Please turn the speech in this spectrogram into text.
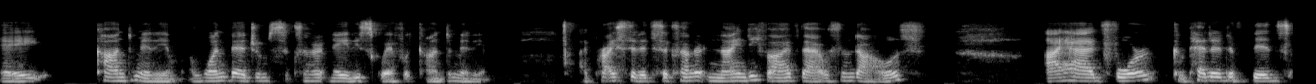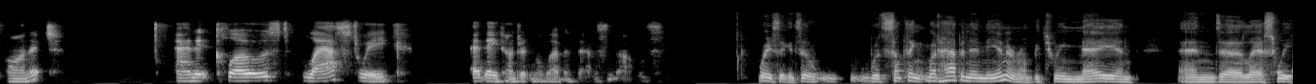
a condominium, a one bedroom, 680 square foot condominium. I priced it at $695,000. I had four competitive bids on it, and it closed last week at $811,000. Wait a second. So, was something, what happened in the interim between May and, and uh, last week?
